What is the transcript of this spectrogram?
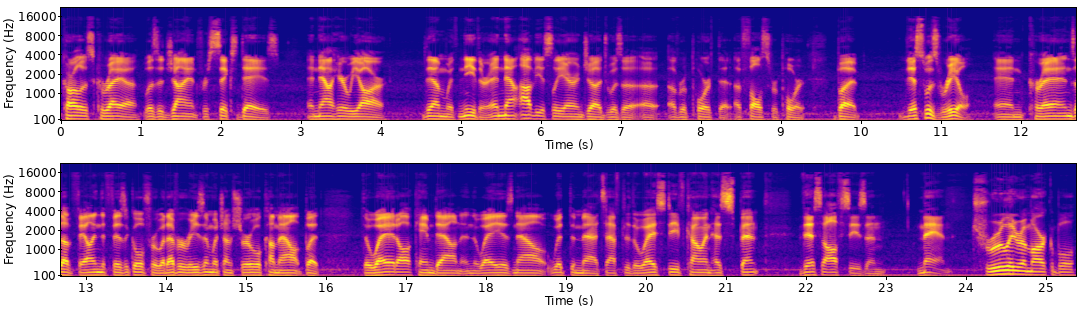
Carlos Correa was a giant for six days. And now here we are, them with neither. And now, obviously, Aaron Judge was a, a, a report that a false report, but this was real. And Correa ends up failing the physical for whatever reason, which I'm sure will come out. But the way it all came down and the way he is now with the Mets after the way Steve Cohen has spent this offseason, man, truly remarkable,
